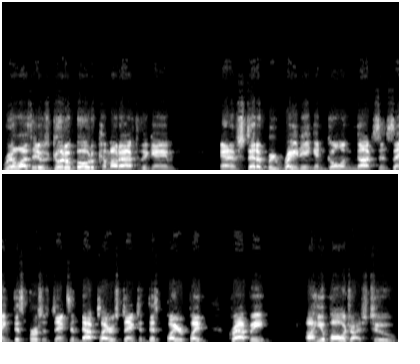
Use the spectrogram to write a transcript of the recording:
realized that it was good of Bo to come out after the game and instead of berating and going nuts and saying this person stinks and that player stinks and this player played crappy, uh, he apologized to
